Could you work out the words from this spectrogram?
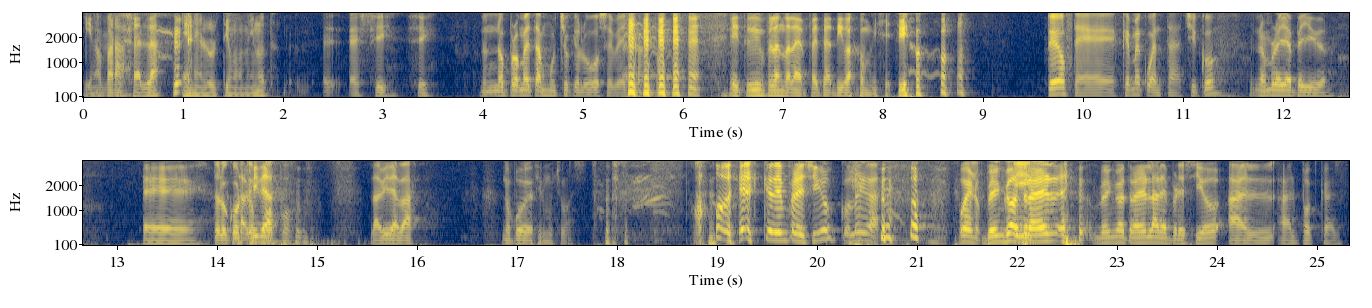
y no para hacerlas en el último minuto. Eh, eh, sí, sí. No, no prometas mucho que luego se ve el cartón. Estuve inflando las expectativas con mi sección. Teo, te- ¿qué me cuentas, chico? Nombre y apellido. Eh, Te lo corto vida. popo. La vida va. No puedo decir mucho más. Joder, qué depresión, colega. Bueno, Vengo a traer, vengo a traer la depresión al, al podcast.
